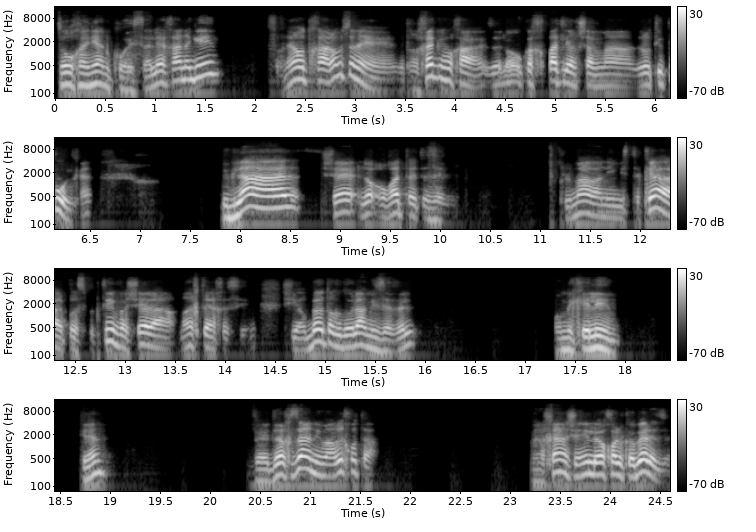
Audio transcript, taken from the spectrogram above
לצורך העניין, כועס עליך נגיד, שונא אותך, לא משנה, מתרחק ממך, זה לא כל כך אכפת לי עכשיו, מה, זה לא טיפול, כן? בגלל שלא הורדת את הזבל. כלומר, אני מסתכל על הפרספקטיבה של מערכת היחסים, שהיא הרבה יותר גדולה מזבל, או מכלים, כן? ודרך זה אני מעריך אותה. ולכן השני לא יכול לקבל את זה.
